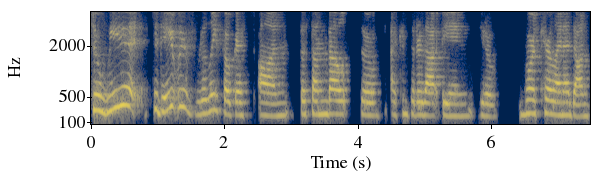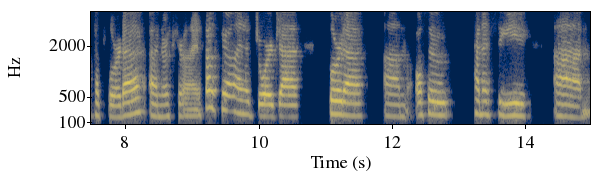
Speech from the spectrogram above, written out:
So we to date we've really focused on the Sun Belt. So I consider that being you know North Carolina down to Florida, uh, North Carolina, South Carolina, Georgia, Florida, um, also Tennessee, um,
